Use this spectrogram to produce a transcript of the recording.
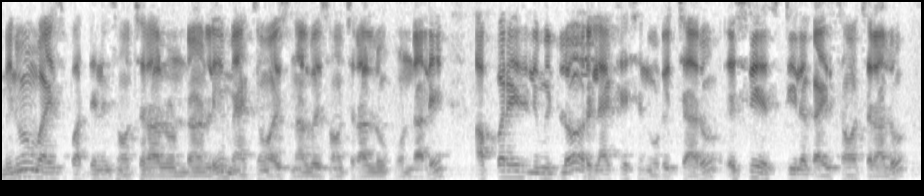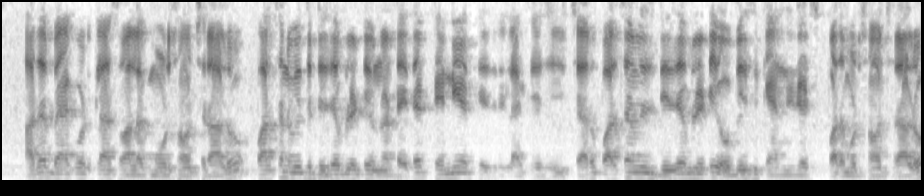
మినిమం వయసు పద్దెనిమిది సంవత్సరాలు ఉండాలి మ్యాక్సిమం వయసు నలభై సంవత్సరాలు ఉండాలి. అప్పర్ ఏజ్ లిమిట్లో రిలాక్సేషన్ కూడా ఇచ్చారు. ఎస్సీ ఎస్టీలకు ఐదు సంవత్సరాలు అదర్ బ్యాక్వర్డ్ క్లాస్ వాళ్ళకు మూడు సంవత్సరాలు. పర్సన్ విత్ డిజబిలిటీ ఉన్నట్టయితే టెన్ ఇయర్స్ ఏజ్ రిలాక్సేషన్ ఇచ్చారు. Person with disability OBC candidates పదమూడు సంవత్సరాలు.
